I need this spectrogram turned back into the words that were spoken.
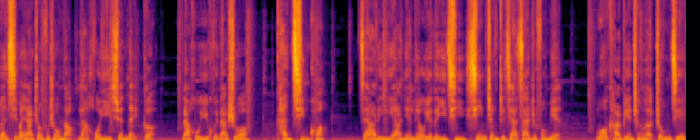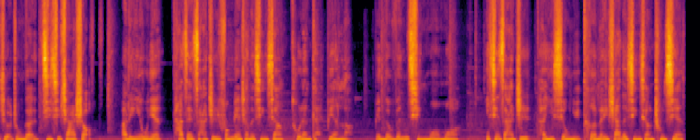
问西班牙政府首脑拉霍伊选哪个。拉霍伊回答说：“看情况。”在二零一二年六月的一期《新政治家》杂志封面，默克尔变成了终结者中的机器杀手。二零一五年，他在杂志封面上的形象突然改变了，变得温情脉脉。一期杂志，她以修女特蕾莎的形象出现。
